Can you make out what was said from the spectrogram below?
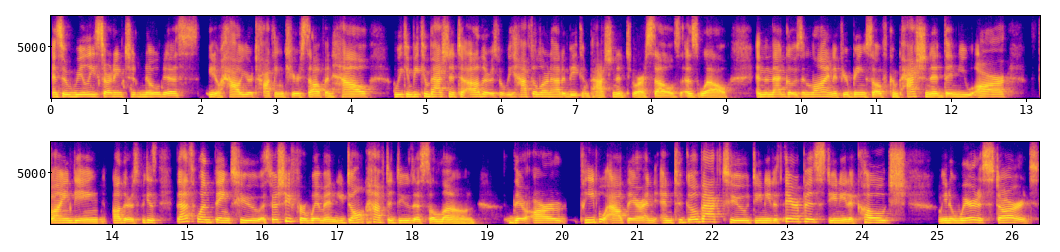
and so really starting to notice you know how you're talking to yourself and how we can be compassionate to others but we have to learn how to be compassionate to ourselves as well. And then that goes in line. If you're being self-compassionate then you are finding others. Because that's one thing too especially for women you don't have to do this alone. There are people out there and and to go back to do you need a therapist? Do you need a coach? You know where to start?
